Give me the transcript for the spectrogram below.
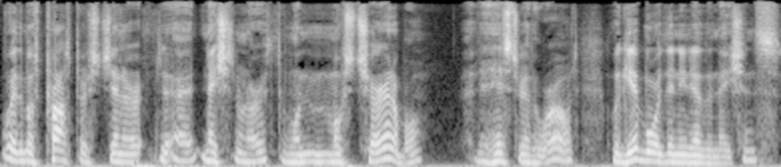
We're the most prosperous uh, nation on earth, the one most charitable in the history of the world. We give more than any other nations.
